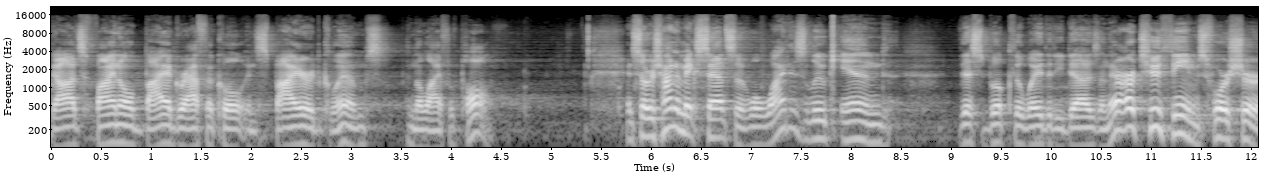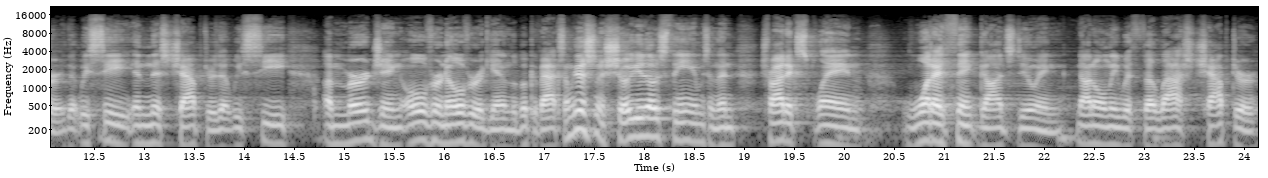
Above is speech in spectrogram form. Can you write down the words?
God's final biographical, inspired glimpse in the life of Paul. And so we're trying to make sense of well, why does Luke end this book the way that he does? And there are two themes for sure that we see in this chapter that we see emerging over and over again in the book of Acts. I'm just going to show you those themes and then try to explain what I think God's doing, not only with the last chapter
